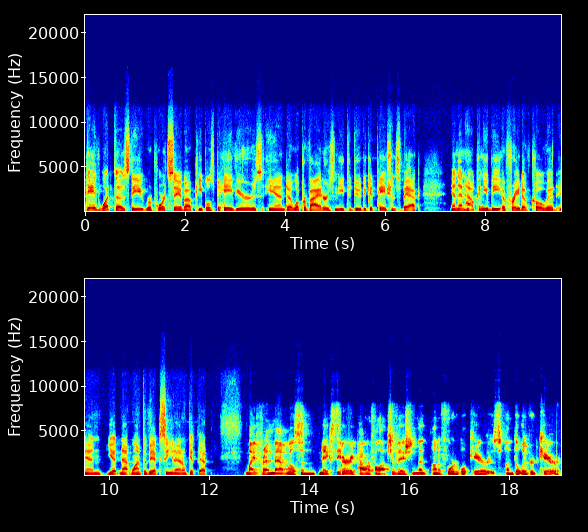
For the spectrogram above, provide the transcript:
Dave, what does the report say about people's behaviors and uh, what providers need to do to get patients back? And then how can you be afraid of COVID and yet not want the vaccine? I don't get that. My friend Matt Wilson makes the very powerful observation that unaffordable care is undelivered care.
